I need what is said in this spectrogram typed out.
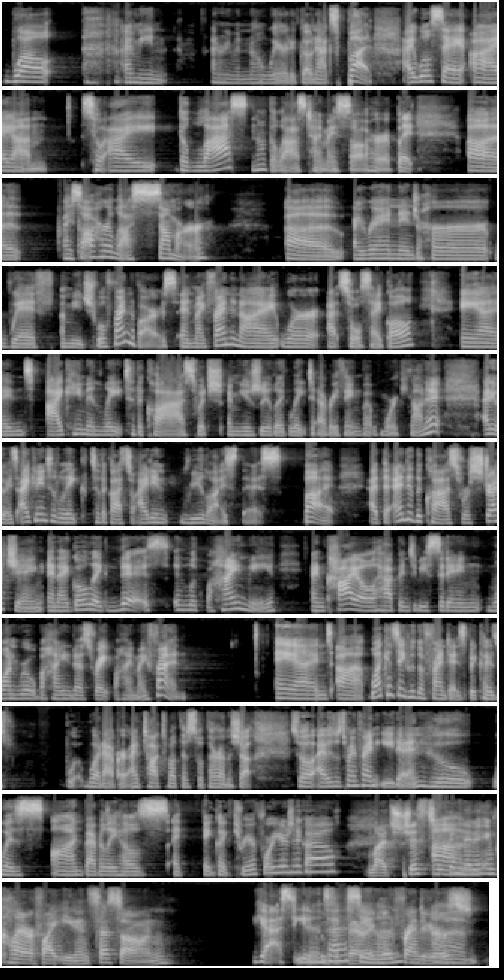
well, I mean, I don't even know where to go next. But I will say, I um, so I the last not the last time I saw her, but uh, I saw her last summer. Uh, I ran into her with a mutual friend of ours, and my friend and I were at Soul Cycle, and I came in late to the class, which I'm usually like late to everything, but I'm working on it. Anyways, I came into late to the class, so I didn't realize this. But at the end of the class, we're stretching, and I go like this and look behind me, and Kyle happened to be sitting one row behind us, right behind my friend. And uh, well, I can say who the friend is because whatever. I've talked about this with her on the show. So I was with my friend Eden, who was on Beverly Hills, I think like three or four years ago. Let's just take um, a minute and clarify Eden Sassoon. Yes, Eden Who's Sassoon. a very good friend of yours, um,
